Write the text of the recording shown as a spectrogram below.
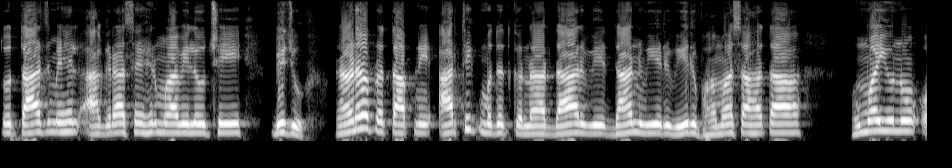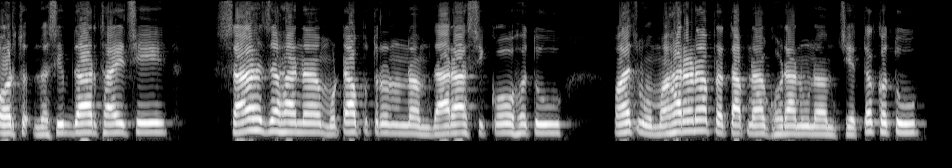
તો તાજમહેલ આગ્રા શહેરમાં આવેલો છે. બીજું, રાણા પ્રતાપને આર્થિક મદદ કરનાર દાર દાનવીર વીર ભામાશા હતા. હુમાયુનો અર્થ નસીબદાર થાય છે. શાહજહાંના મોટા પુત્રનું નામ દારા સિકો હતું. પાંચમું મહારાણા પ્રતાપના ઘોડાનું નામ ચેતક હતું.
